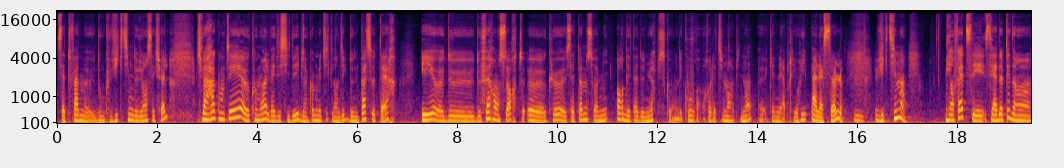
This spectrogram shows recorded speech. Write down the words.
cette femme euh, donc victime de violences sexuelles, qui va raconter euh, comment elle va décider, bien comme le titre l'indique, de ne pas se taire et euh, de, de faire en sorte euh, que cet homme soit mis hors d'état de nuire, puisqu'on découvre relativement rapidement euh, qu'elle n'est a priori pas la seule victime. Et en fait, c'est adapté d'un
